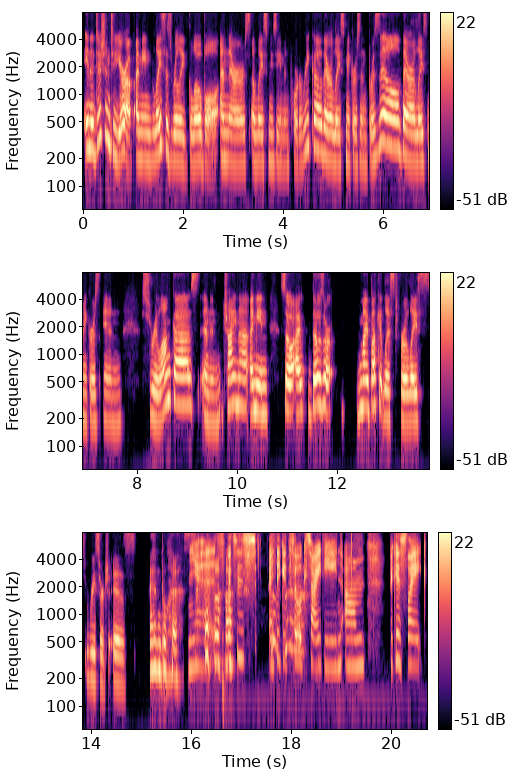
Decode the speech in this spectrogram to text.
in addition to Europe, I mean, lace is really global, and there's a lace museum in Puerto Rico. There are lace makers in Brazil. There are lace makers in Sri Lanka and in China. I mean, so I those are my bucket list for lace research is endless. Yes, which is I think it's so exciting um, because like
